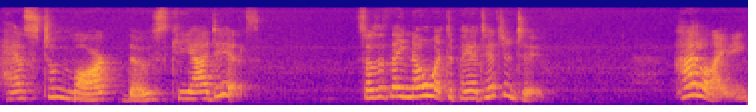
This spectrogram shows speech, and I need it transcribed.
has to mark those key ideas so that they know what to pay attention to. Highlighting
